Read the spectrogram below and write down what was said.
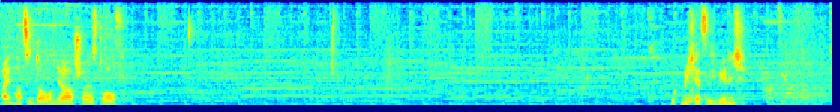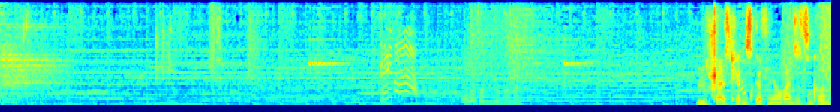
Ein hat sie down, ja, scheiß drauf. Juckt mich herzlich wenig. Hm, scheiße, ich hätte einen Skiff hier noch einsetzen können.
